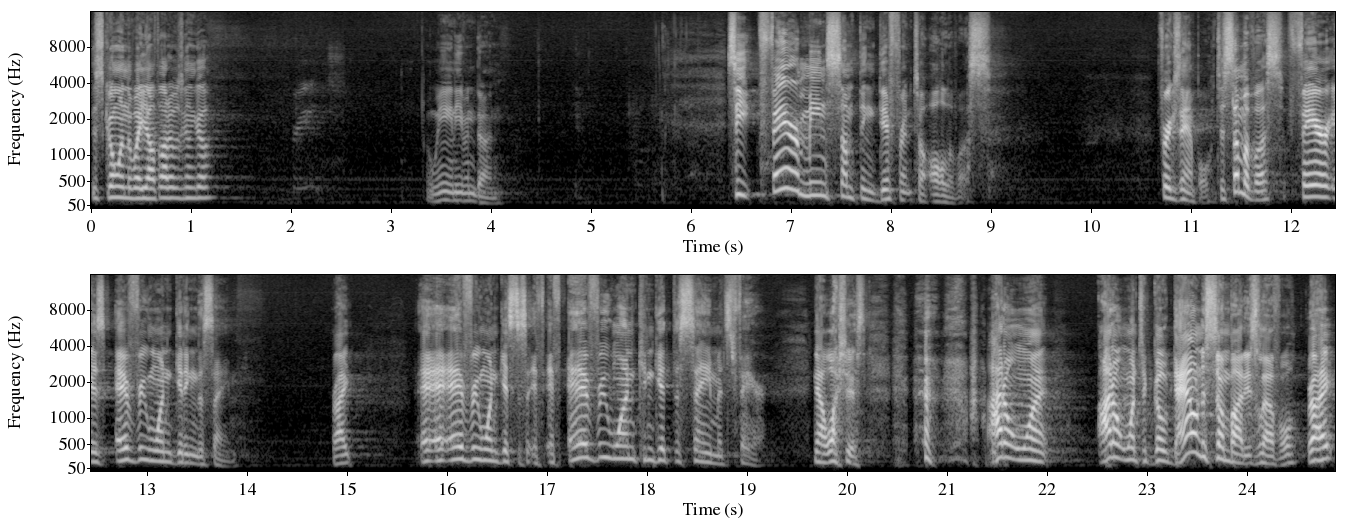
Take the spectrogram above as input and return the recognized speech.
This going the way y'all thought it was going to go? We ain't even done. See, fair means something different to all of us. For example, to some of us, fair is everyone getting the same, right? Everyone gets the same. If, if everyone can get the same, it's fair. Now, watch this. I don't want I don't want to go down to somebody's level, right?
